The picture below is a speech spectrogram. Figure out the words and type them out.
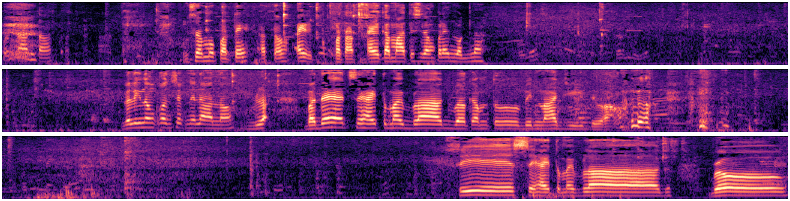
Potato. Gusto mo pate? Ato? Ay, patat ay kamatis lang pala, wag na. Galing ng concept nila, ano? Badet, say hi to my vlog. Welcome to Bin Maji. Di ba? Sis, say hi to my vlog. Bro.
